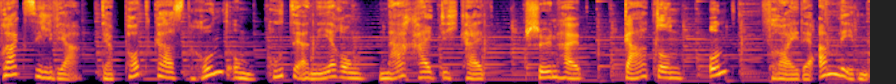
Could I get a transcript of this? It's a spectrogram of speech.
Frag Silvia, der Podcast rund um gute Ernährung, Nachhaltigkeit, Schönheit, Garteln und Freude am Leben.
